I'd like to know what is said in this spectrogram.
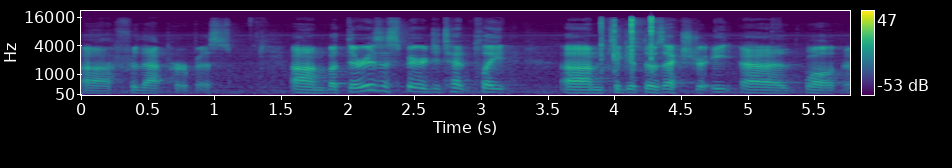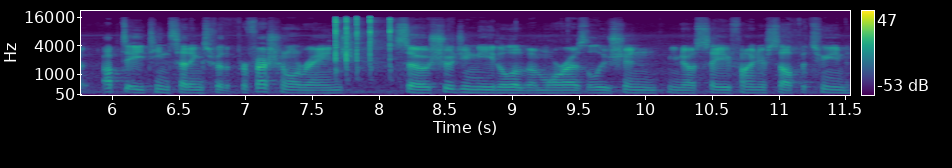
uh, for that purpose. Um, but there is a spare detent plate um, to get those extra eight, uh, well, up to 18 settings for the professional range. So should you need a little bit more resolution, you know, say you find yourself between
